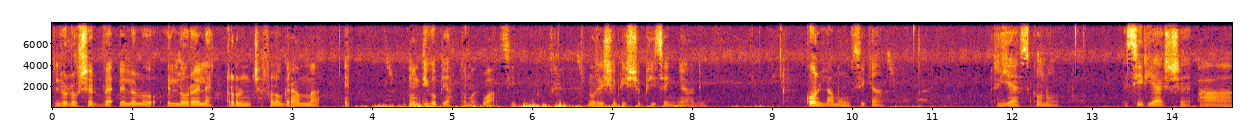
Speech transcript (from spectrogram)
il loro, cerve- il loro, il loro elettroencefalogramma è, non dico piatto ma quasi, non recepisce più i segnali. Con la musica riescono, si riesce a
